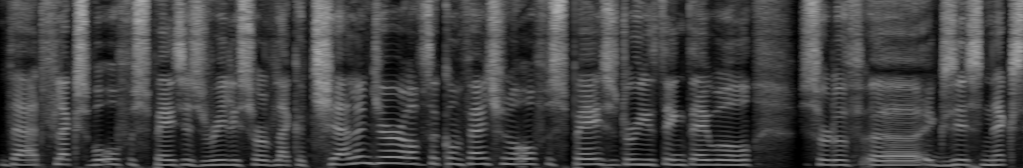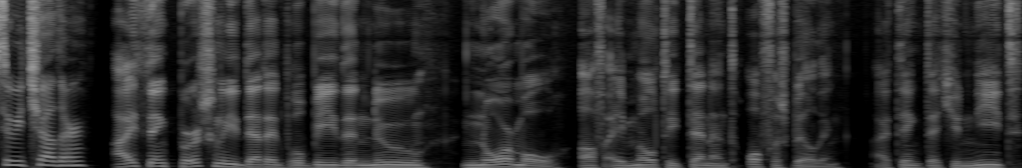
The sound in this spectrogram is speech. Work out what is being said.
that flexible office space is really sort of like a challenger of the conventional office space, or do you think they will sort of uh, exist next to each other? I think personally that it will be the new normal of a multi-tenant office building. I think that you need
